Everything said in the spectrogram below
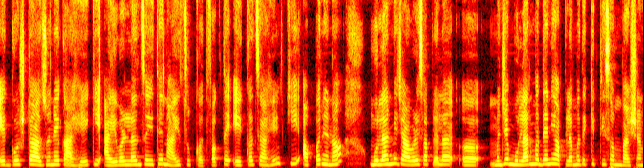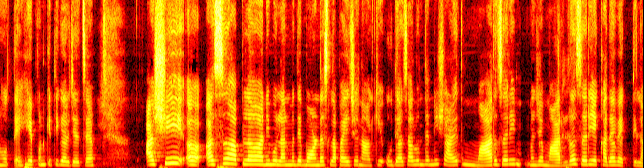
एक गोष्ट अजून एक आहे की आईवडिलांचं इथे नाही चुकत. फक्त एकच आहे की आपण आहे ना मुलांनी ज्यावेळेस आपल्याला म्हणजे मुलांमध्ये आणि आपल्यामध्ये किती संभाषण होते हे पण किती गरजेचं आहे. अशी अ, असं आपलं आणि मुलांमध्ये बॉन्ड असला पाहिजे ना की उद्या चालून त्यांनी शाळेत मार जरी म्हणजे मारलं जरी एखाद्या व्यक्तीला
